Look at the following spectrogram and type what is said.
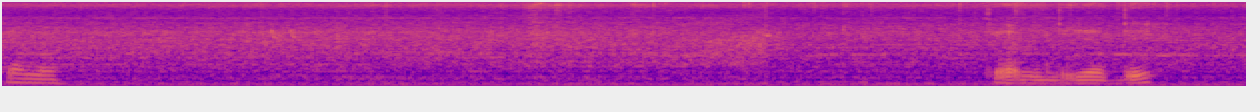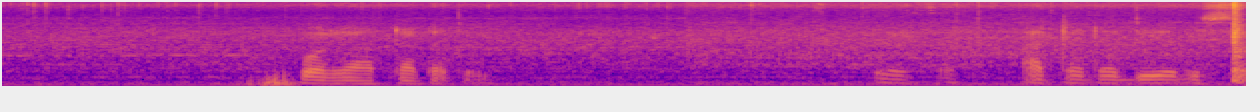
কেন তেল দিয়ে দিই পরে আটাটা দিই। আটাটা দিয়ে দিচ্ছি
